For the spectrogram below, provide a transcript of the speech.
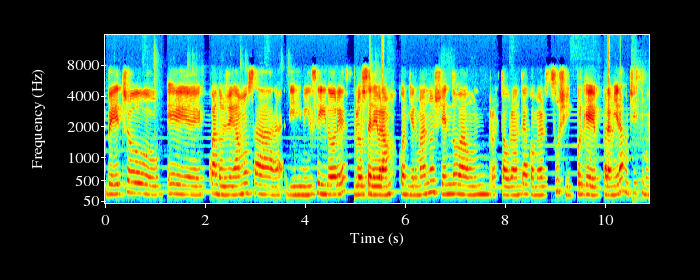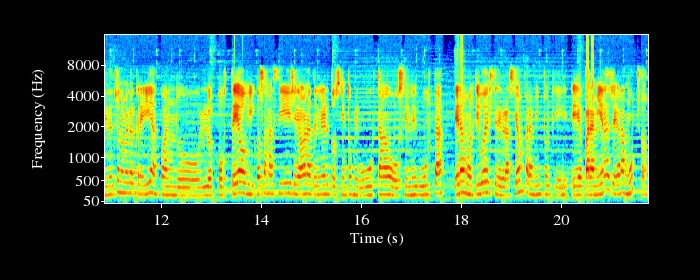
De hecho, eh, cuando llegamos a 10.000 seguidores, lo celebramos con mi hermano yendo a un restaurante a comer sushi, porque para mí era muchísimo y de hecho no me lo creía cuando los posteos y cosas así llegaban a tener 200 me gusta o 100 me gusta, era motivo de celebración para mí porque eh, para mí era llegar a mucho,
